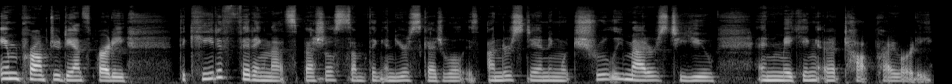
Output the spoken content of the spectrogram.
impromptu dance party. The key to fitting that special something into your schedule is understanding what truly matters to you and making it a top priority.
